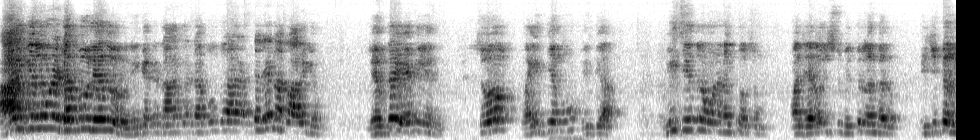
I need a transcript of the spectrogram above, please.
ఆరోగ్యంలో కూడా డబ్బు లేదు. నీకెక్కడ నా దగ్గర డబ్బు ఉందా అంటేనే నాకు ఆరోగ్యం. లేకపోతే ఏమీ లేదు. సో వైద్యము విద్య మీ చేతిలో ఉండడం కోసం మా జర్నలిస్టు మిత్రులందరూ డిజిటల్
